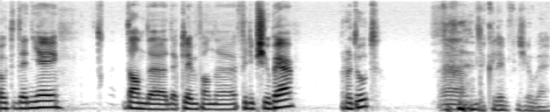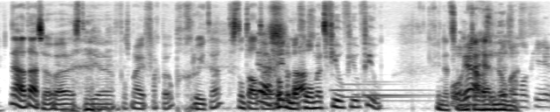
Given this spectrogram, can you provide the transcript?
Côte Denier. Dan de, de klim van eh, Philippe Gilbert. Redoute. Eh, De klim van Gilbert. nou, daar zo is hij eh, volgens mij vlakbij opgegroeid. Hè? Er stond altijd Ja, helemaal inderdaad. vol met viel, viel, viel. Ik vind dat ze Vorig moeten hernoemen. 600 keer,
